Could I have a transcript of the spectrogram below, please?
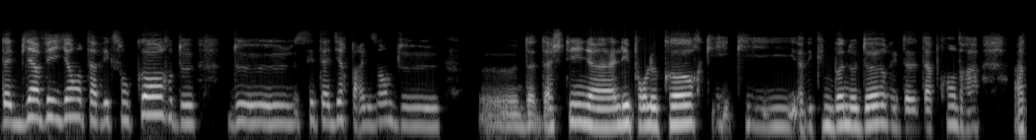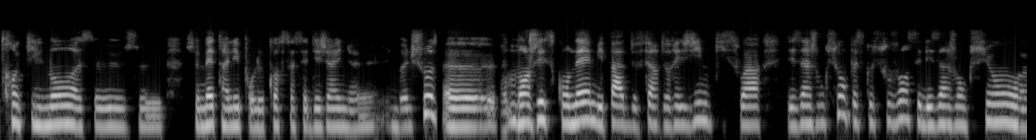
d'être bienveillante avec son corps, c'est-à-dire par exemple de euh, d'acheter un lait pour le corps qui, qui avec une bonne odeur et d'apprendre à, à, tranquillement à se, se, se, mettre un lait pour le corps, ça c'est déjà une, une, bonne chose. Euh, manger ce qu'on aime et pas de faire de régime qui soit des injonctions, parce que souvent c'est des injonctions euh,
